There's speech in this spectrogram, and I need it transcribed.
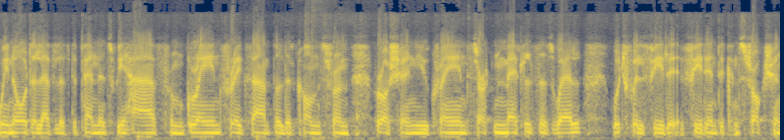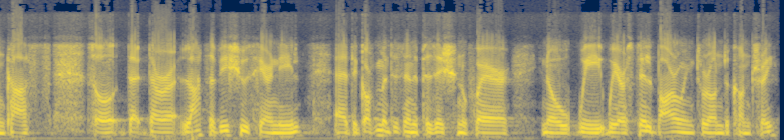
We know the level of dependence we have from grain, for example, that comes from Russia and Ukraine, certain metals as well, which will feed, feed into construction costs. So th- there are lots of issues here, Neil. Uh, the government is in a position where you know we, we are still borrowing to run the country,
